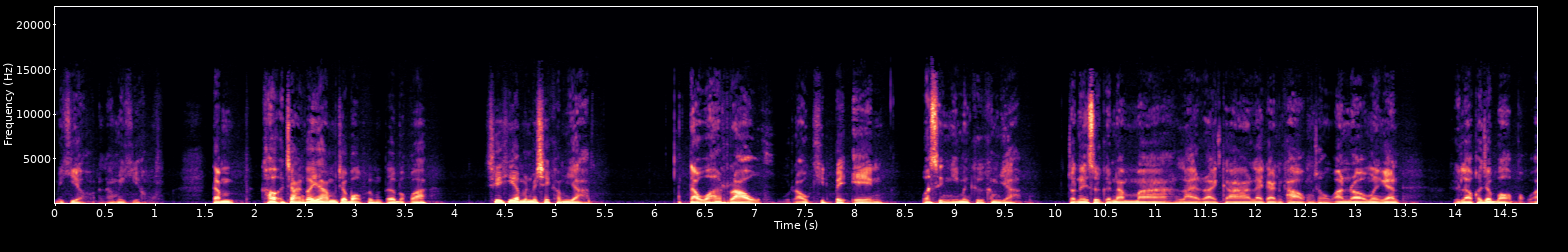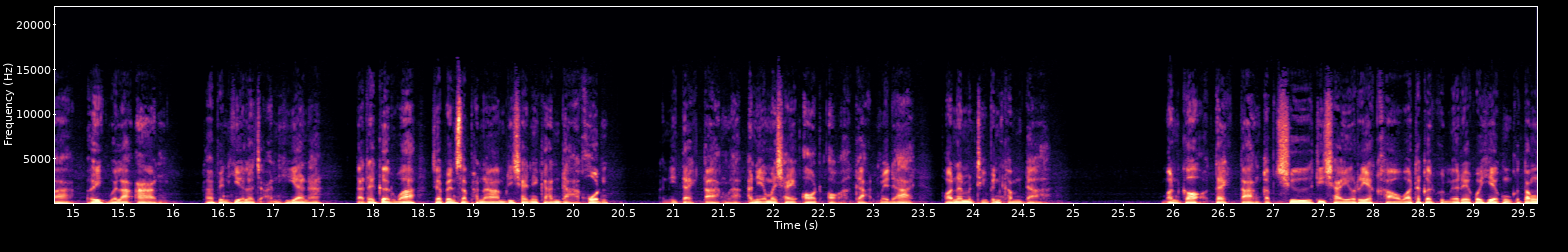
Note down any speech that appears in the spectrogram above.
ไม่เกี่ยวอันนั้นไม่เกี่ยว แต่เขาอาจารย์ก็ยายามจะบอกเพิ่มเติมบอกว่า ชื่อเฮียมันไม่ใช่คำหยาบ แต่ว่าเราเราคิดไปเองว่าสิ่งนี้มันคือคำหยาบ จนในสุดก็นำมาหลายรายการรายการข่าวของช่องวันเราเหมือนกัน คือเราก็จะบอกบอกว่า เอ้ย เวลาอ่าน ถ้าเป็นเฮียเราจะอ่านเฮียนะ แต่ถ้าเกิดว่าจะเป็นสรรพนามที่ใช้ในการด่าคน อันนี้แตกต่างละอันนี้เอามาใช้ออดออกอากาศไม่ได้ เพราะนั่นมันถือเป็นคำด่า มันก็แตกต่างกับชื่อที่ใช้เรียกเขาว่าถ้าเกิดคุณไม่เรียกว่าเฮียคุณก็ต้อง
